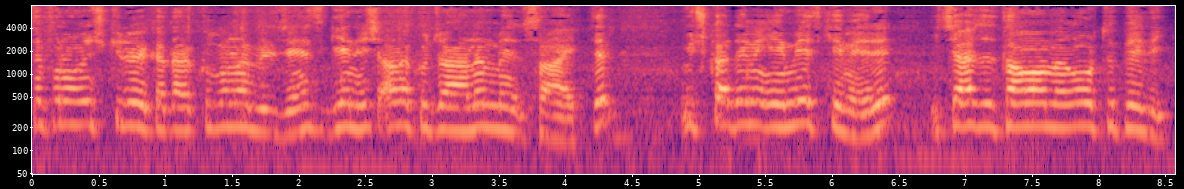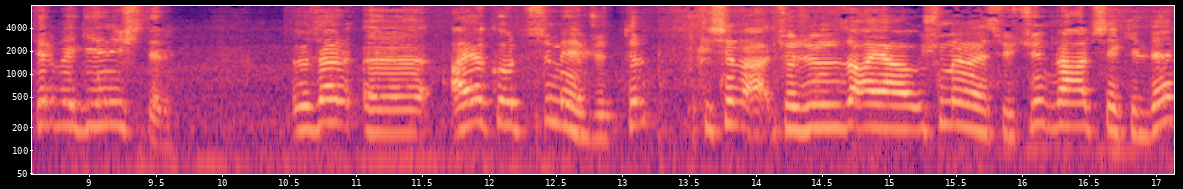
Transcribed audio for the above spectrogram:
0-13 kiloya kadar kullanabileceğiniz geniş ana kucağına sahiptir. 3 kademe emniyet kemeri içerisi tamamen ortopediktir ve geniştir. Özel e, ayak örtüsü mevcuttur. Kışın çocuğunuzu ayağı üşümemesi için rahat şekilde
